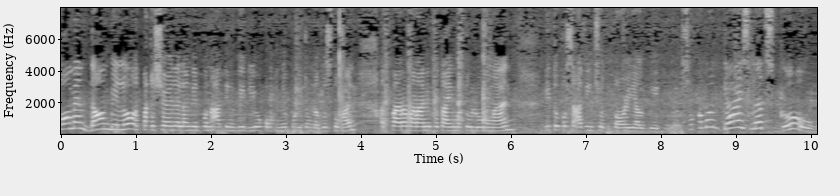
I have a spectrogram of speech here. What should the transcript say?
comment down below at paki-share na lang din po na ating video kung inyo po itong nagustuhan at para marami po tayong matulungan dito po sa ating tutorial video. So come on guys, let's go!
